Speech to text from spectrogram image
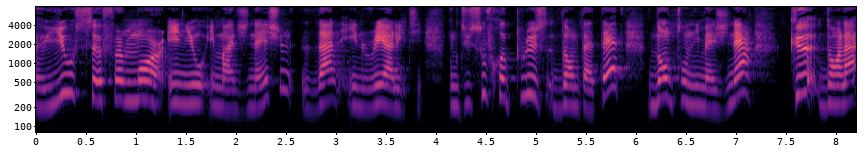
euh, You suffer more in your imagination than in reality. Donc tu souffres plus dans ta tête, dans ton imaginaire, que dans la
